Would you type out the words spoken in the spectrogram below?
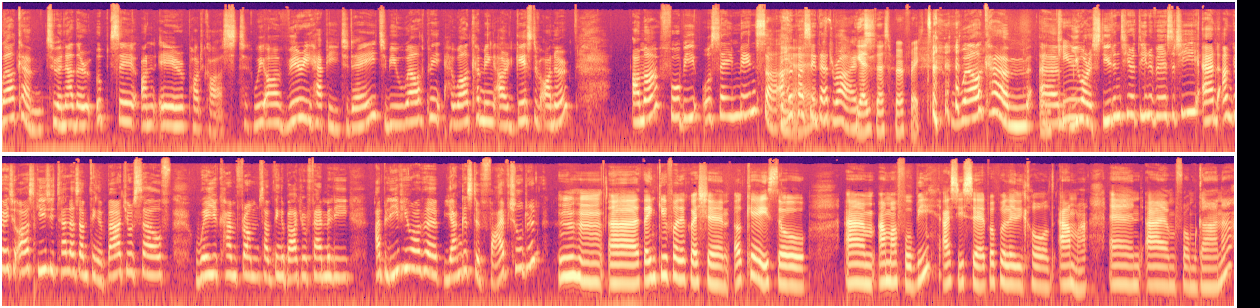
Welcome to another UPCE on Air podcast. We are very happy today to be welcoming our guest of honor, Ama Fobi Osei Mensah. I hope I said that right. Yes, that's perfect. Welcome. Thank um, you. you are a student here at the university, and I'm going to ask you to tell us something about yourself, where you come from, something about your family. I believe you are the youngest of five children. Mm-hmm. Uh, thank you for the question. Okay, so um, Ama Fobi, as you said, popularly called Ama, and I'm from Ghana.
